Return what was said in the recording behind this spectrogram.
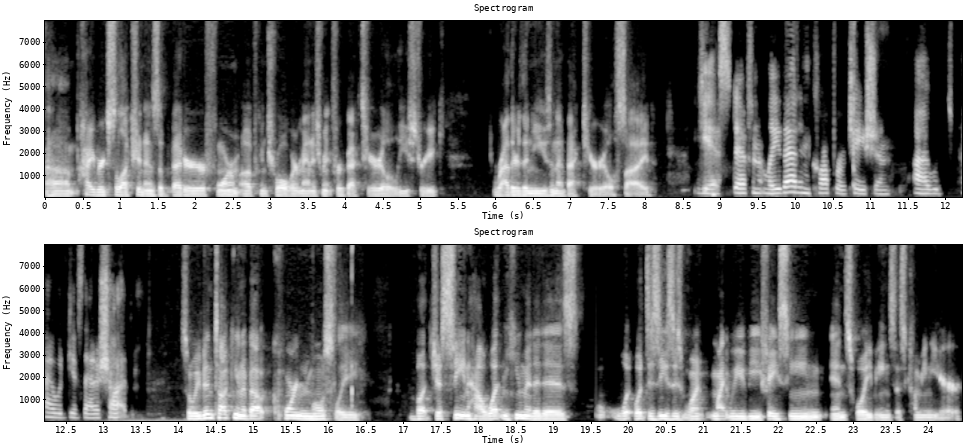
um, hybrid selection is a better form of control or management for bacterial leaf streak rather than using a bactericide. Yes, definitely. That and crop rotation, I would I would give that a shot. So we've been talking about corn mostly, but just seeing how wet and humid it is, what what diseases might we be facing in soybeans this coming year?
